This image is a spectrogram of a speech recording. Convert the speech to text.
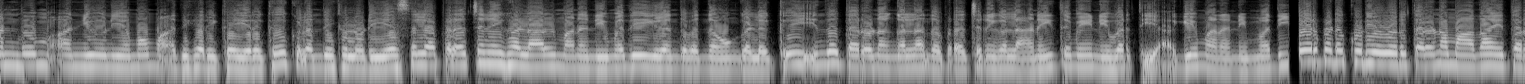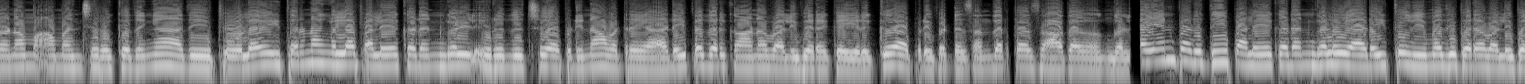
அன்பும் அந்யூன்யமும் அதிகரிக்க இருக்கு. குழந்தைகளுடைய சில பிரச்சனைகளால் மன நிம்மதி இழந்து வந்த உங்களுக்கு இந்த தருணங்கள் அந்த பிரச்சனைகள் அனைத்துமே நிவர்த்தியாகி மன நிம்மதி ஏற்படக்கூடிய ஒரு தருணமா தான் இத்தருணம் அமைஞ்சிருக்குதுங்க. அதே போல இத்தருணங்கள்ல பழைய கடன்கள் இருந்துச்சு அப்படின்னா அவற்றை அடைப்பதற்கான வழிபிறக்க இருக்கு. அப்படிப்பட்ட சந்தர்ப்ப சாதகங்கள் பயன்படுத்தி பழைய கடன்களை அடைத்து நிம்மதி பெற வழிபிறக்க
